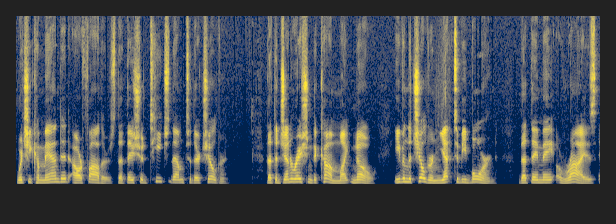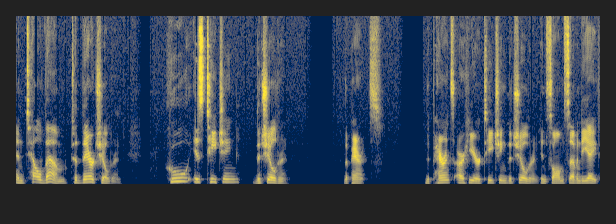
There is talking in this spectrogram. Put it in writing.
which he commanded our fathers, that they should teach them to their children, that the generation to come might know even the children yet to be born, that they may arise and tell them to their children. Who is teaching the children? The parents. The parents are here teaching the children in Psalm 78.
